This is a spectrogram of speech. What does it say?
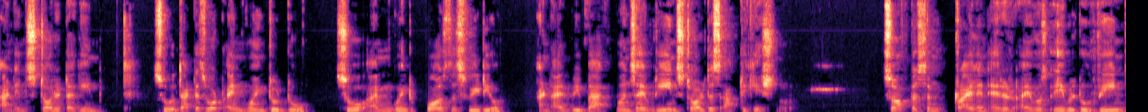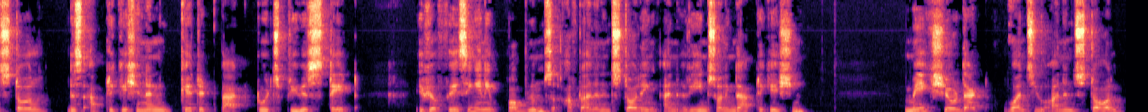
and install it again so that is what I'm going to do so I'm going to pause this video and I'll be back once I've reinstalled this application. So after some trial and error, I was able to reinstall this application and get it back to its previous state. If you're facing any problems after uninstalling and reinstalling the application, make sure that once you uninstall,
